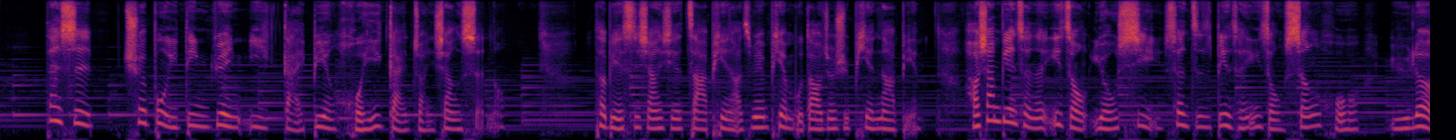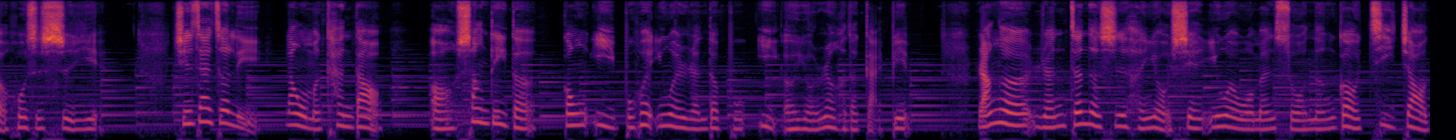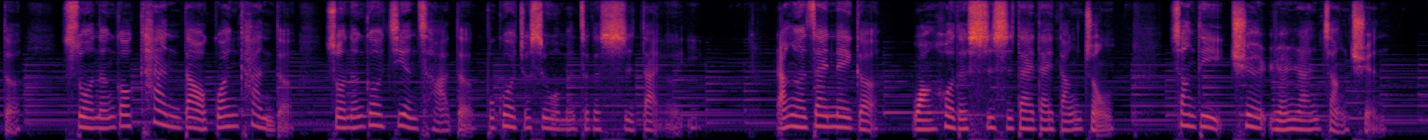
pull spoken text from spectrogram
但是。却不一定愿意改变、悔改、转向神哦。特别是像一些诈骗啊，这边骗不到就去骗那边，好像变成了一种游戏，甚至变成一种生活娱乐或是事业。其实，在这里让我们看到，呃，上帝的公义不会因为人的不义而有任何的改变。然而，人真的是很有限，因为我们所能够计较的。所能够看到、观看的，所能够鉴察的，不过就是我们这个时代而已。然而，在那个往后的世世代代当中，上帝却仍然掌权，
